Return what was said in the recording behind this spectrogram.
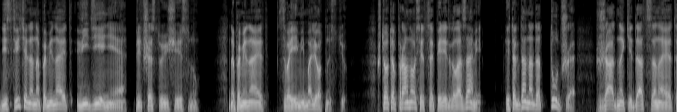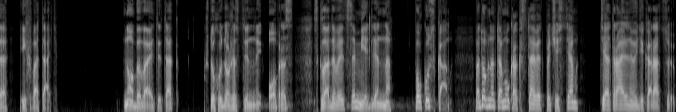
действительно напоминает видение, предшествующее сну. Напоминает своей мимолетностью. Что-то проносится перед глазами, и тогда надо тут же жадно кидаться на это и хватать. Но бывает и так, что художественный образ складывается медленно, по кускам, подобно тому, как ставят по частям театральную декорацию.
